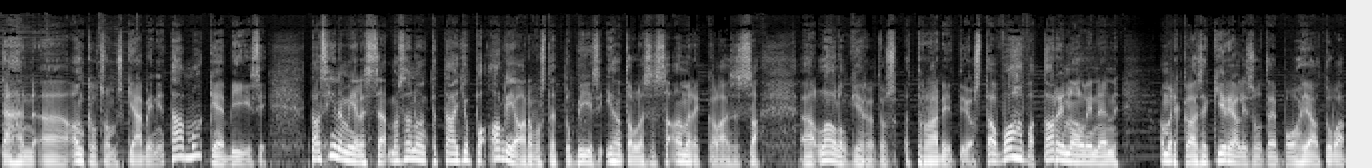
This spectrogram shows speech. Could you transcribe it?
tähän uh, Uncle Tom's Cabin. Tämä on makea biisi. Tämä on siinä mielessä, mä sanoin, että tämä on jopa aliarvostettu biisi ihan tuollaisessa amerikkalaisessa uh, laulunkirjoitustraditiossa. Tämä on vahva tarinallinen, amerikkalaisen kirjallisuuteen pohjautuva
